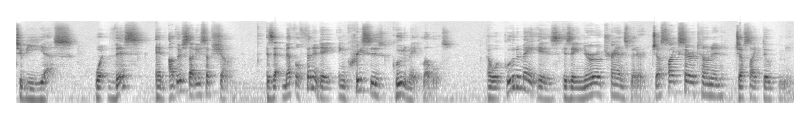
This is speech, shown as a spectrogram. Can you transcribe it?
to be yes. What this and other studies have shown is that methylphenidate increases glutamate levels. And what glutamate is, is a neurotransmitter, just like serotonin, just like dopamine.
